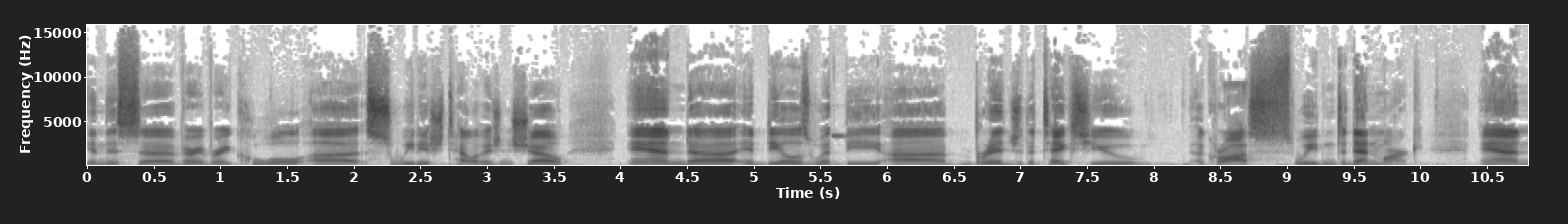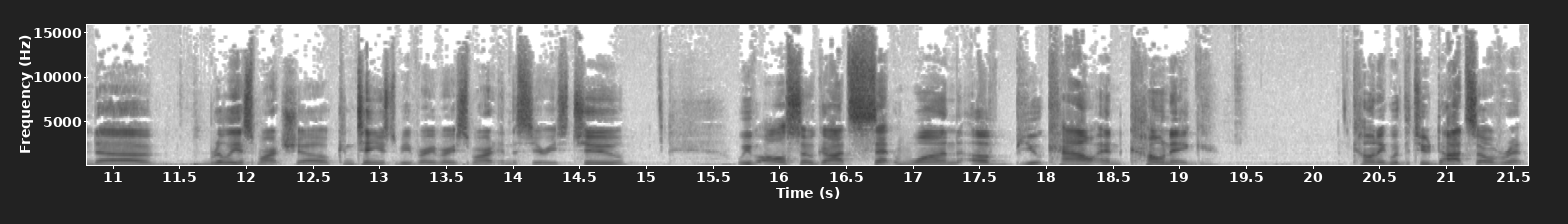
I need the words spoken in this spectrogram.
in this uh, very very cool uh, Swedish television show, and uh, it deals with the uh, bridge that takes you across Sweden to Denmark, and really a smart show. Continues to be very very smart in the series two. We've also got set one of Bukow and Koenig. Koenig with the two dots over it.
